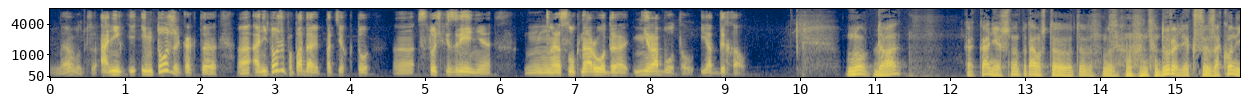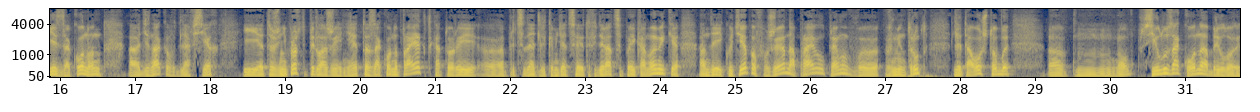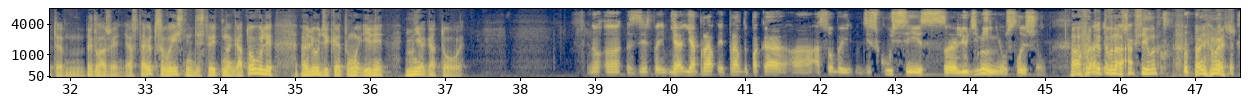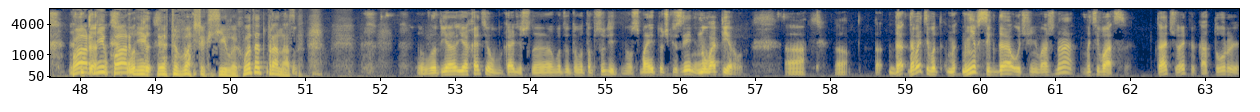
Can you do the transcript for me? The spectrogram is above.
да, вот, они, им тоже как-то, а, они тоже попадают под тех, кто э, с точки зрения слуг народа не работал и отдыхал? Ну, да, Конечно, потому что дура лекс, закон есть закон, он одинаков для всех. И это же не просто предложение, это законопроект, который э, председатель Комитета Совета Федерации по экономике Андрей Кутепов уже направил прямо в, в Минтруд для того, чтобы э, ну, силу закона обрело это предложение. Остается выяснить, действительно, готовы ли люди к этому или не готовы. Ну, э, здесь я, я правда, пока а, особой дискуссии с людьми не услышал. А вот это в наших силах, понимаешь? Парни, парни, это в ваших силах. Вот это про нас. Вот я, я хотел бы, конечно, вот это вот обсудить, но с моей точки зрения, ну, во-первых, а, а, да, давайте вот, мне всегда очень важна мотивация да, человека, который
